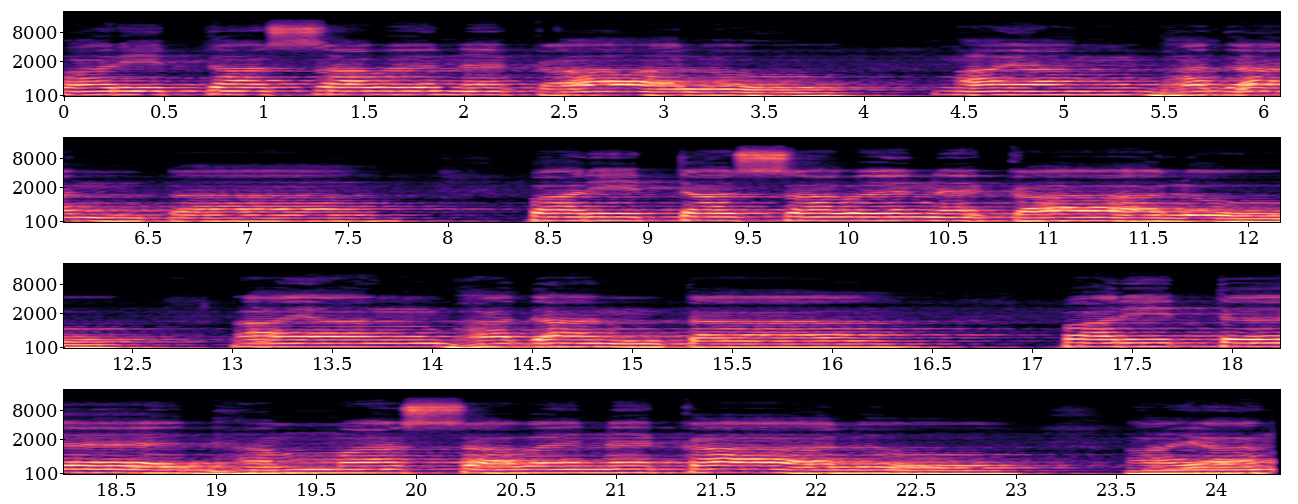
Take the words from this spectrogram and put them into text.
परितसवन कालो अयं भदन्ता। परितसवन कालो අයං භදන්තා පරිත්ත ධම්මස්සවන කාලෝ අයං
